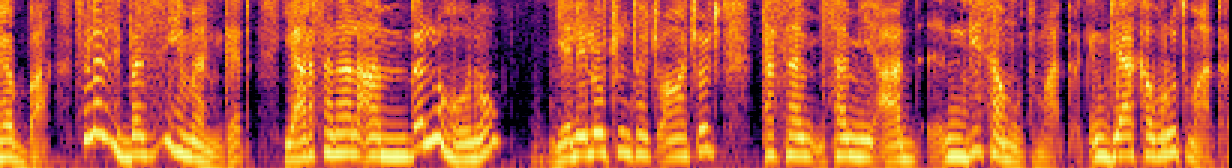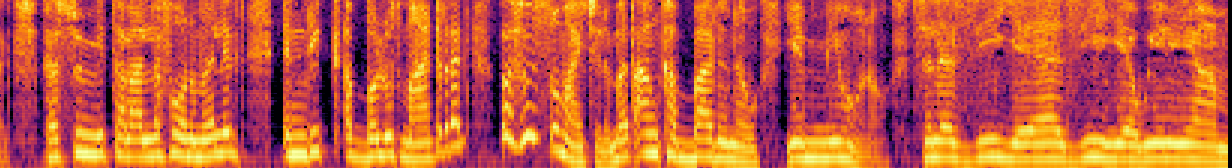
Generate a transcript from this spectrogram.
ገባ። ስለዚህ በዚህ መንገድ የአርሰናል አምበል ሆኖ የሌሎቹን ተጫዋቾች እንዲሰሙት ማድረግ እንዲያከብሩት ማድረግ ከሱ የሚተላለፈውን መልእክት እንዲቀበሉት ማድረግ በፍጹም አይችልም። በጣም ከባድ ነው የሚሆነው። ስለዚህ የዚህ የዊሊያም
